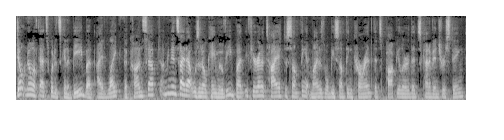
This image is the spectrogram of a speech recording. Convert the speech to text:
Don't know if that's what it's going to be, but I like the concept. I mean, Inside Out was an okay movie, but if you're going to tie it to something, it might as well be something current that's popular, that's kind of interesting,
